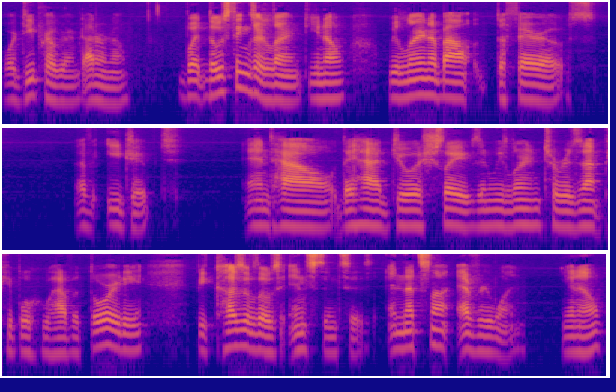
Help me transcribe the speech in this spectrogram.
or deprogrammed, I don't know but those things are learned, you know. We learn about the pharaohs of Egypt and how they had Jewish slaves, and we learn to resent people who have authority because of those instances. And that's not everyone, you know?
